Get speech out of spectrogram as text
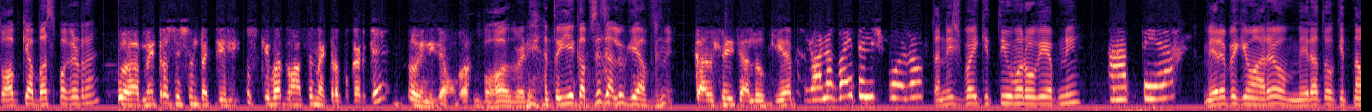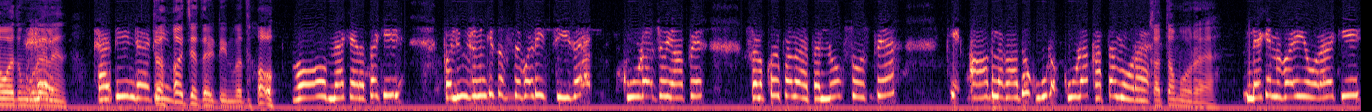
तो आप क्या बस पकड़ रहे हैं? मेट्रो स्टेशन तक के लिए उसके बाद वहाँ से मेट्रो पकड़ के रोहिणी जाऊँगा। बहुत बढ़िया। तो ये कब से चालू किया आपने? कल से ही चालू किया। रौनक भाई तनिष बोल रहा हूँ। तनिष भाई कितनी उम्र हो गई अपनी? आप तेरह। मेरे पे क्यों आ रहे हो? मेरा तो कितना हुआ तुमको थर्टीन तो थर्टीन अच्छा थर्टीन बताओ। वो मैं कह रहा था कि पोल्यूशन की सबसे बड़ी चीज़ है कूड़ा जो यहाँ पे सड़कों पर रहता है लोग सोचते हैं कि आग लगा दो कूड़ा कूड़ा खत्म हो रहा है। खत्म हो रहा है। लेकिन वही हो रहा है कि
